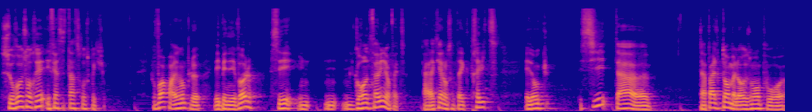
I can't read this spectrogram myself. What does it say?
se recentrer et faire cette introspection. Il faut voir par exemple les bénévoles, c'est une, grande famille en fait, à laquelle on s'intègre très vite. Et donc, si tu n'as euh, pas le temps malheureusement pour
